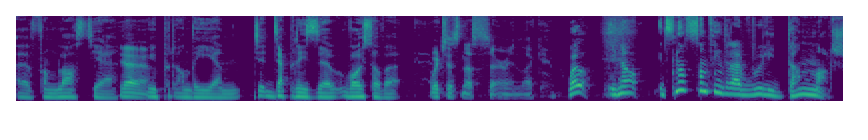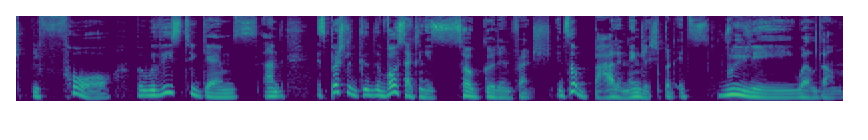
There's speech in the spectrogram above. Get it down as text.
uh, from last year. Yeah, yeah. we put on the um, Japanese uh, voiceover. which is necessary in that game. Well, you know, it's not something that I've really done much before, but with these two games, and especially the voice acting is so good in French. It's not bad in English, but it's really well done.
